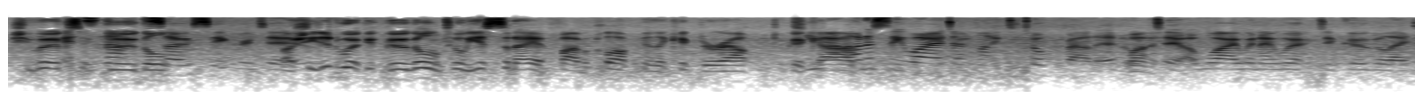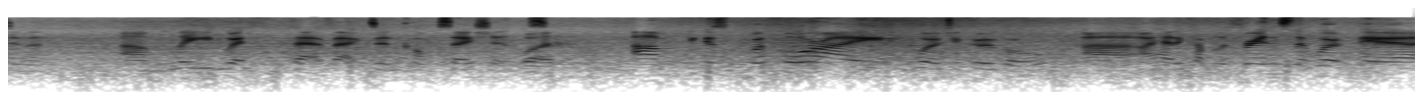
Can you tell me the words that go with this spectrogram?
she works it's at not Google. so secretive. Oh, she did work at Google until yesterday at five o'clock, and they kicked her out, took her Do you know honestly why I don't like to talk about it? Why? Or to, or why when I worked at Google I didn't um, lead with that fact in conversations? Why? Um, because before I worked at Google, uh, I had a couple of friends that worked there,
